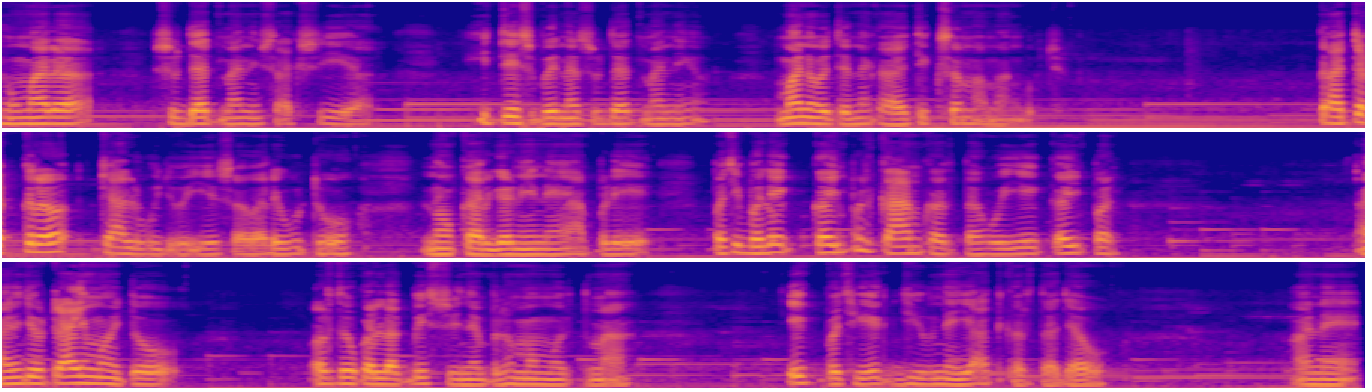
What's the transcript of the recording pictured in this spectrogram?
કે હું મારા શુદ્ધાત્માની સાક્ષી હિતેશભાઈના શુદ્ધાત્માની મન વચને કાયથી ક્ષમા માંગુ છું. તો આ ચક્ર ચાલવું જોઈએ. સવારે ઉઠો, નોકાર ગણીને આપણે પછી ભલે કંઈ પણ કામ કરતા હોઈએ, કંઈ પણ. અને જો ટાઈમ હોય તો અડધો કલાક બેસીને બ્રહ્મ મુહૂર્તમાં એક પછી એક જીવને યાદ કરતા જાઓ અને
